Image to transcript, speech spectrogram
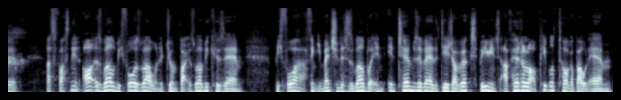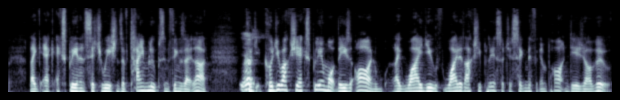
That's fascinating. Art as well. Before as well, I want to jump back as well because um, before I think you mentioned this as well. But in, in terms of uh, the deja vu experience, I've heard a lot of people talk about um, like e- explaining situations of time loops and things like that. Yes. Could you, could you actually explain what these are and like why do you why did it actually play such a significant part in deja vu?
